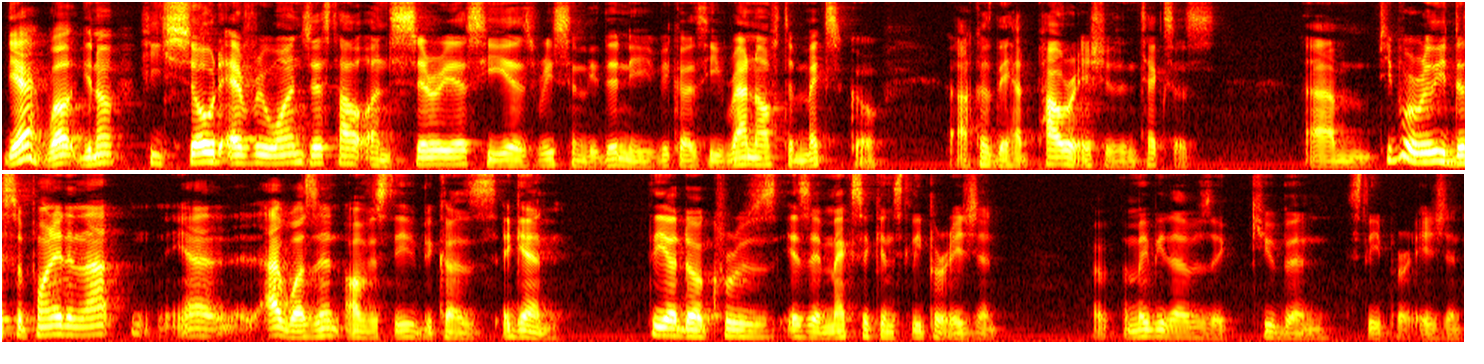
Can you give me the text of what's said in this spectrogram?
Yeah, well, you know, he showed everyone just how unserious he is recently, didn't he? Because he ran off to Mexico because uh, they had power issues in Texas. Um, people were really disappointed in that. Yeah, I wasn't, obviously, because again, Theodore Cruz is a Mexican sleeper agent. Or maybe that was a Cuban sleeper agent.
